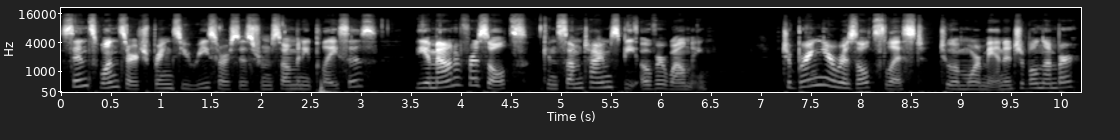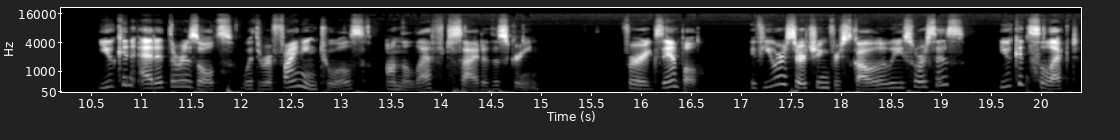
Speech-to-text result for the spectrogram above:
since OneSearch brings you resources from so many places, the amount of results can sometimes be overwhelming. To bring your results list to a more manageable number, you can edit the results with refining tools on the left side of the screen. For example, if you are searching for scholarly sources, you can select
